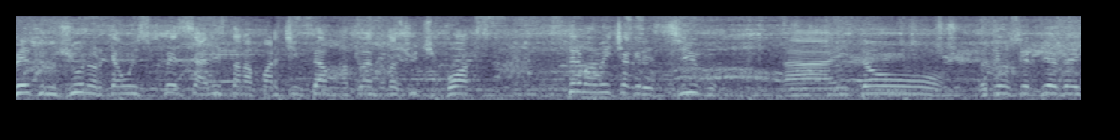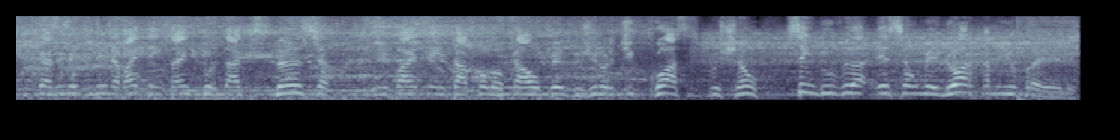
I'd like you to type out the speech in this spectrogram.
Pedro Júnior, que é um especialista na parte pé, um atleta da chutebox, extremamente agressivo. Ah, então eu tenho certeza aí que o Kevin Medina vai tentar encurtar a distância e vai tentar colocar o Pedro Júnior de costas para o chão. Sem dúvida, esse é o melhor caminho para ele.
